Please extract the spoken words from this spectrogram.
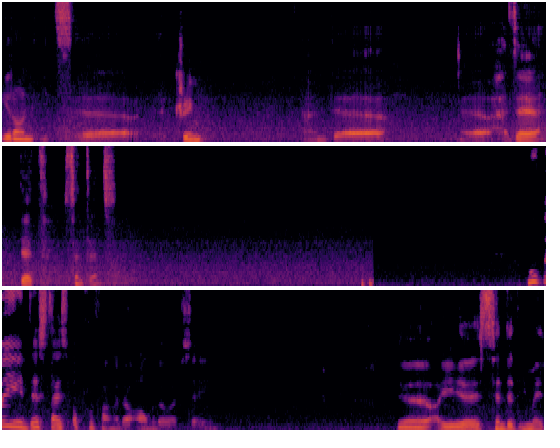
in Iran it's uh, a crime and uh, uh, has a death sentence. Hoe ben je destijds opgevangen door Almelo FC? Uh, I uh, sent an email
